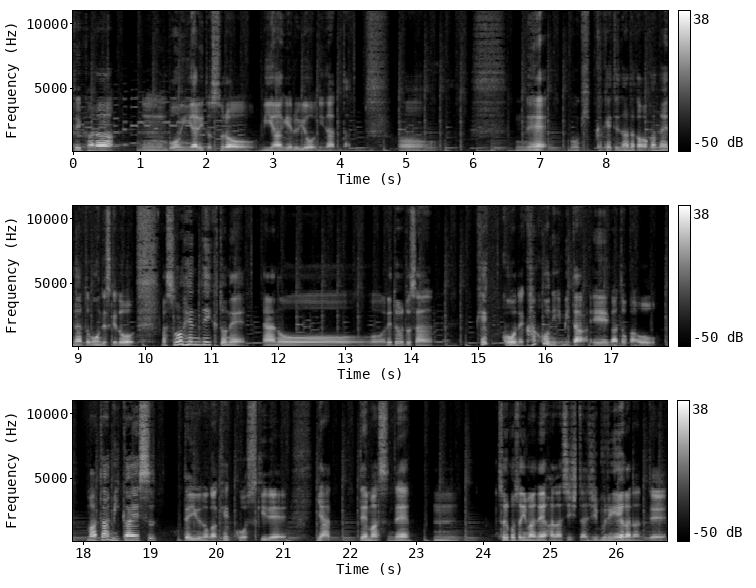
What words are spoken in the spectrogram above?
てから、うん、ぼんやりと空を見上げるようになった。うん。ね。もうきっかけってなんだかわかんないなと思うんですけど、まあ、その辺でいくとね、あのー、レトルトさん、結構ね、過去に見た映画とかを、また見返すっていうのが結構好きで、やってますね。うん。それこそ今ね、話したジブリ映画なんて、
